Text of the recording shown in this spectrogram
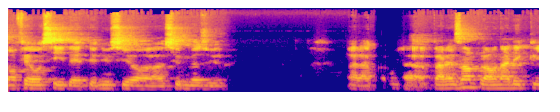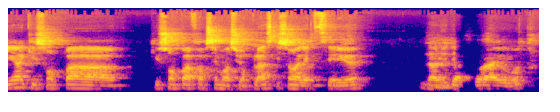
On fait aussi des tenues sur, sur mesure. Voilà. Euh, par exemple, on a des clients qui sont pas qui sont pas forcément sur place, qui sont à l'extérieur, dans le mhm. diaspora et autres.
